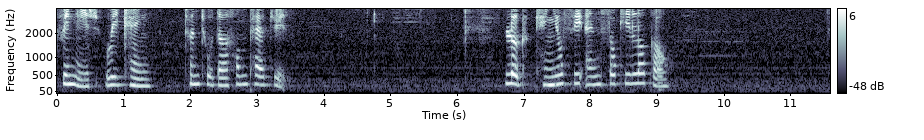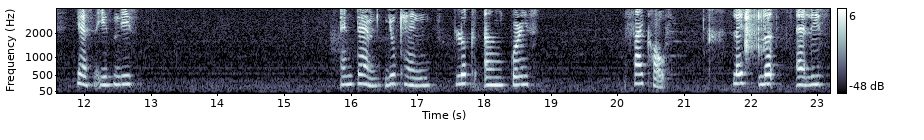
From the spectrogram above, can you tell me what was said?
finish, we can turn to the home pages. Look, can you see an logo? Yes, is this. And then you can look on green cycle. Let's look at this.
